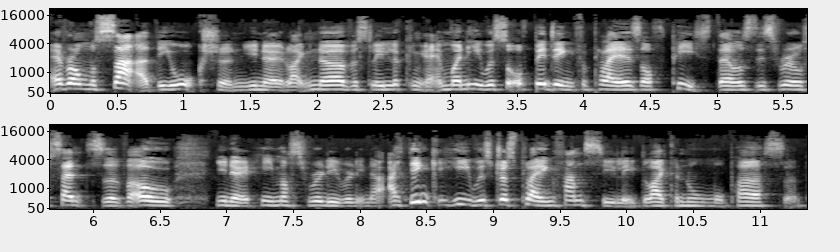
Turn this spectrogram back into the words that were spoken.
everyone was sat at the auction, you know, like nervously looking at him when he was sort of bidding for players off piece. There was this real sense of, oh, you know, he must really, really know. I think he was just playing fantasy league like a normal person,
